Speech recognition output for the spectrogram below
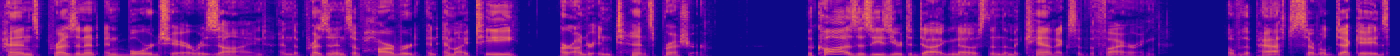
Penn's president and board chair resigned, and the presidents of Harvard and MIT are under intense pressure. The cause is easier to diagnose than the mechanics of the firing. Over the past several decades,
